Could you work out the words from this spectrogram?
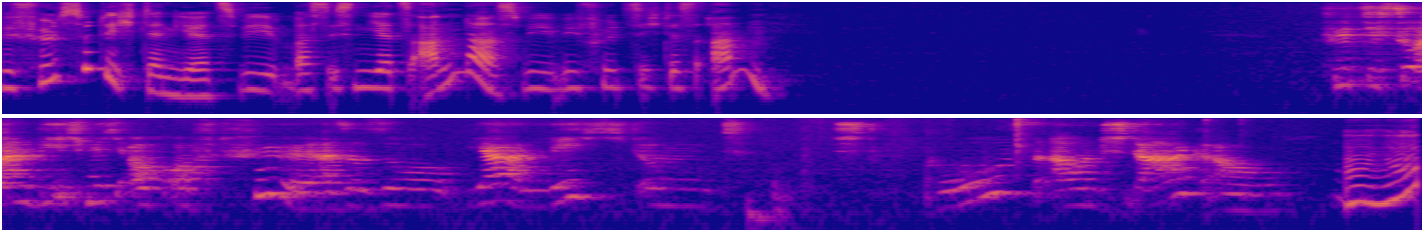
Wie fühlst du dich denn jetzt? Wie, was ist denn jetzt anders? Wie, wie fühlt sich das an? Fühlt sich so an, wie ich mich auch oft fühle. Also so, ja, Licht und groß und stark auch. Mhm.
